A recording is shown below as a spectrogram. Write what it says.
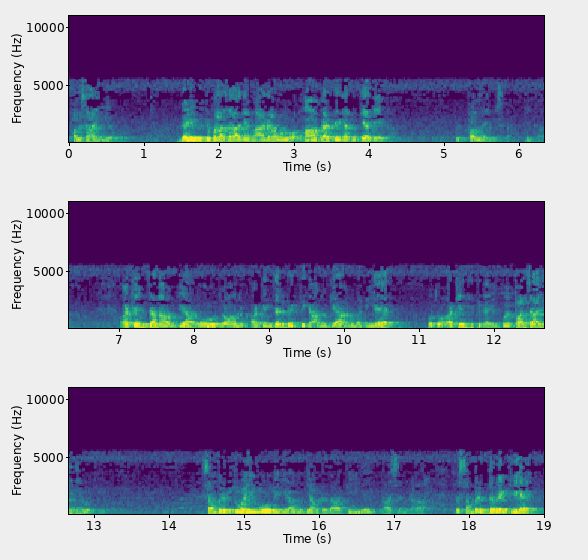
फलशाली है वो। गरीबी के पास आगे मांगा, वो हाँ कर देगा तो क्या देगा? तो फल नहीं उसका, ठीक है। अकिंचन अनुज्ञा तो जो अकिंचन व्यक्ति का अनुज्ञा, अनुमति है, वो तो अकिंचित करिए कोई फलशाली नहीं होती। समृद्ध वही ओम यदि अनुज्ञा प्रदाती, यही भाषण कहा। जो समृद्ध व्यक्ति है,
